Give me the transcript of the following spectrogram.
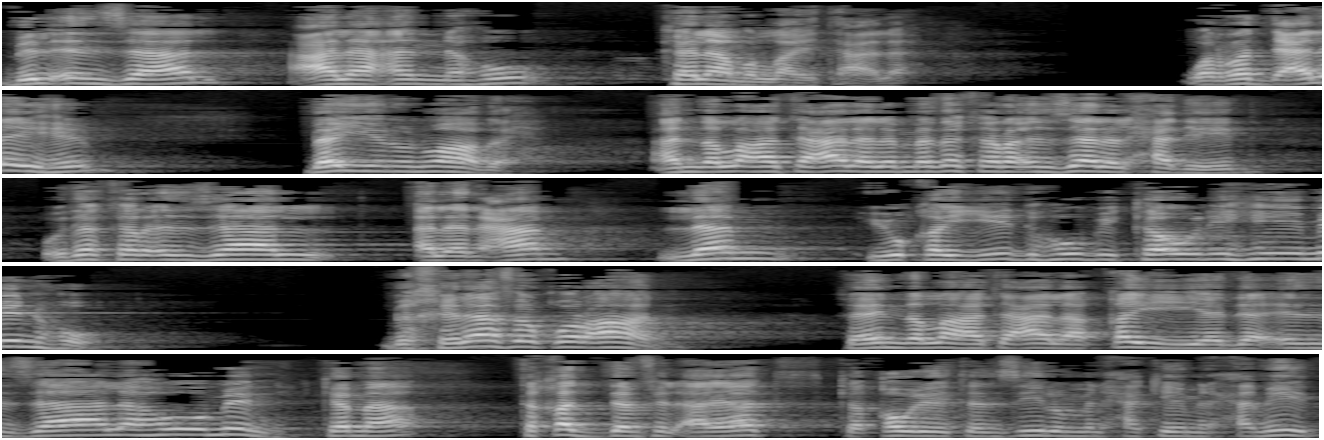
بالإنزال على أنه كلام الله تعالى. والرد عليهم بين واضح أن الله تعالى لما ذكر إنزال الحديد وذكر إنزال الأنعام لم يقيده بكونه منه بخلاف القرآن. فإن الله تعالى قيد إنزاله منه كما تقدم في الآيات كقوله تنزيل من حكيم حميد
